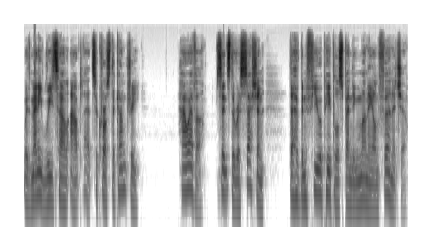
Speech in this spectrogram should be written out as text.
with many retail outlets across the country. However, since the recession, there have been fewer people spending money on furniture,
